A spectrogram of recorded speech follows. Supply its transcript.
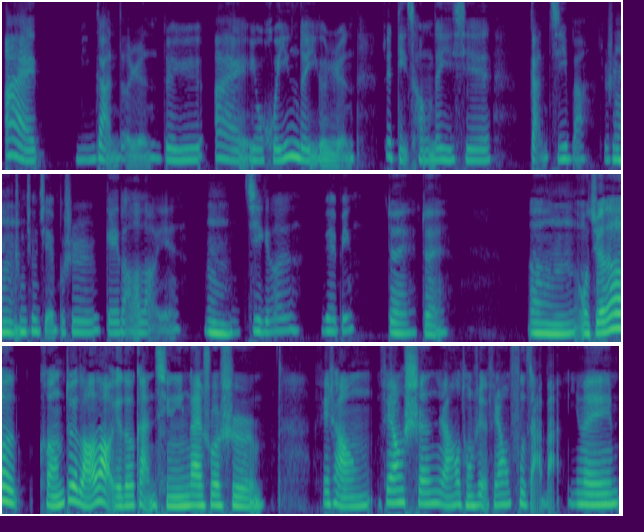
爱敏感的人，对于爱有回应的一个人，最底层的一些感激吧，就是中秋节不是给姥姥姥爷，嗯，寄给了月饼。对对，嗯，我觉得可能对姥姥爷的感情应该说是非常非常深，然后同时也非常复杂吧，因为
